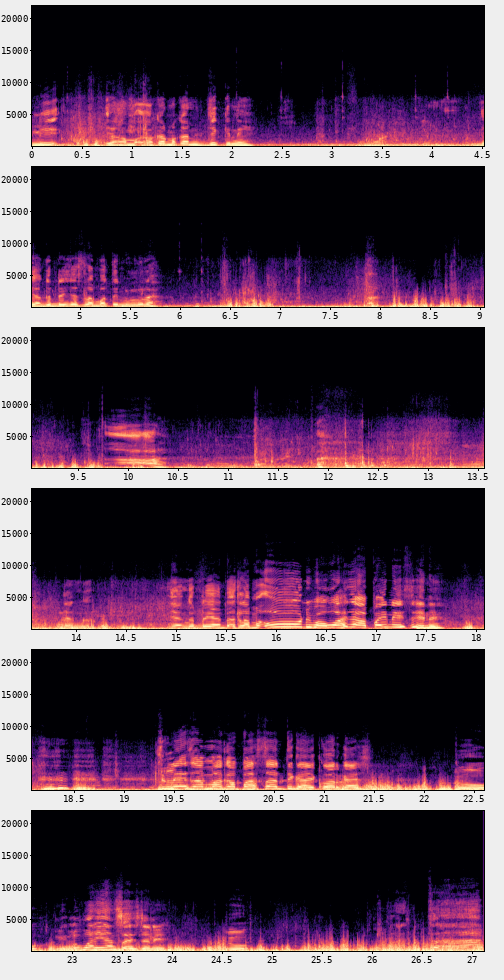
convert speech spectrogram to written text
Ini yang akan makan jig ini. Yang gede aja selamatin dulu dah. Ah. Yang yang gedean tak selamat. Oh, di bawahnya apa ini sini? Jelek sama kapasan tiga ekor, guys. Tuh, ini lumayan size-nya nih. Tuh. Mantap.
